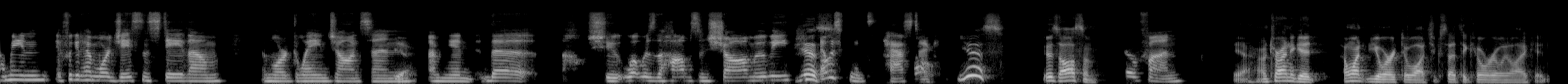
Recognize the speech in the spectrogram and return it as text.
I mean, if we could have more Jason Statham and more Dwayne Johnson. Yeah. I mean, the oh, shoot, what was the Hobbs and Shaw movie? Yes, That was fantastic. Oh, yes, it was awesome. So fun. Yeah, I'm trying to get. I want York to watch it because I think he'll really like it.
